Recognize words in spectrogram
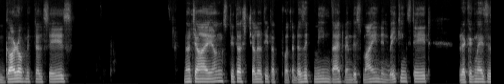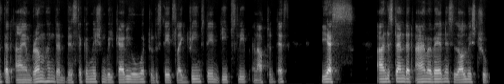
Gaurav Mittal says, Tattvata. Does it mean that when this mind in waking state recognizes that I am Brahman, that this recognition will carry over to the states like dream state, deep sleep, and after death? Yes, I understand that I am awareness is always true.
